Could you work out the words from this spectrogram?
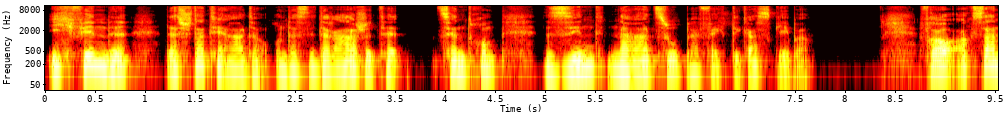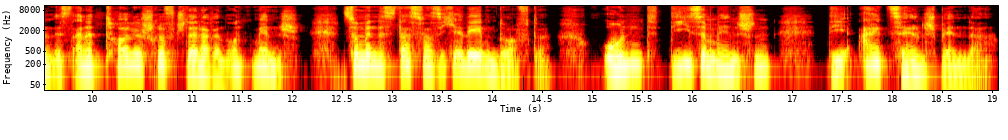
Ich finde, das Stadttheater und das literarische Zentrum sind nahezu perfekte Gastgeber. Frau Oxan ist eine tolle Schriftstellerin und Mensch. Zumindest das, was ich erleben durfte. Und diese Menschen, die Eizellenspender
